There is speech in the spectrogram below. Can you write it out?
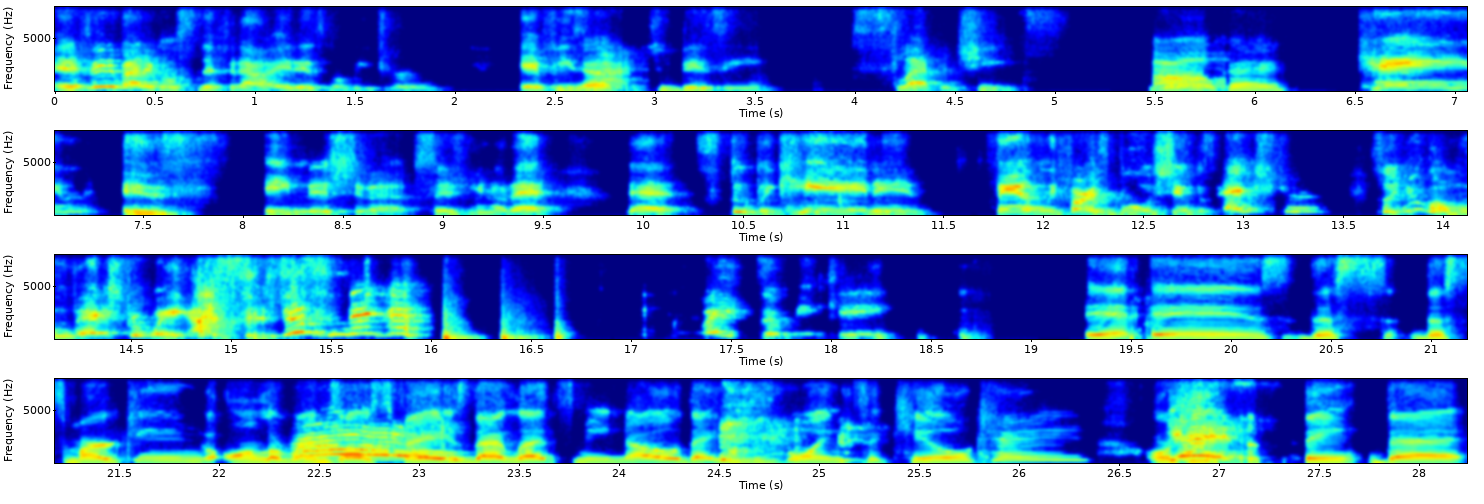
And if anybody gonna sniff it out, it is gonna be Dru. If he's Yep. not too busy slapping cheeks. Well, Um, okay. Cane is eating this shit up. since you know that that stupid kid and family first bullshit was extra. So you gonna move extra weight. I said, this nigga wait to be king. It is the the smirking on Lorenzo's No! face that lets me know that he's going to kill Cane, or Yes! gonna think that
